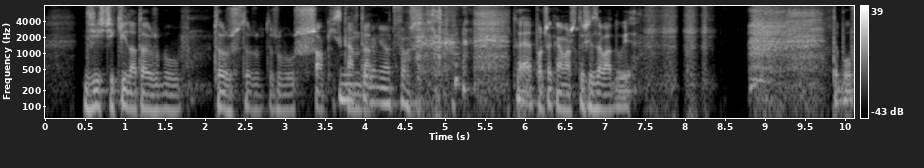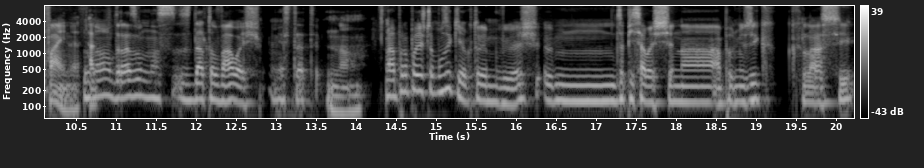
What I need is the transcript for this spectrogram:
200 kilo, to już był, to już, to już, to już był szok i Nikt tego skandal. nie otworzy. To ja poczekam, aż to się załaduje. To było fajne. A, No od razu nas zdatowałeś, niestety. no. A propos jeszcze muzyki, o której mówiłeś, ym, zapisałeś się na Apple Music Classic,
